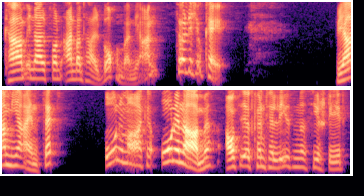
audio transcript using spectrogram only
kam innerhalb von anderthalb Wochen bei mir an, völlig okay. Wir haben hier ein Set ohne Marke, ohne Name, außer ihr könnt ja lesen, was hier steht.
